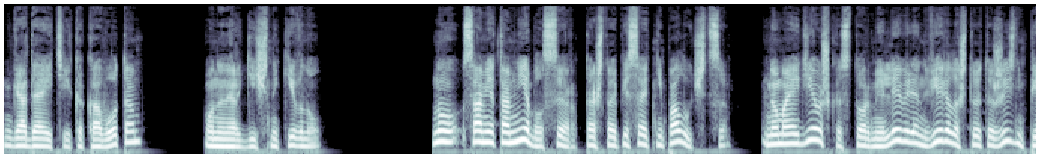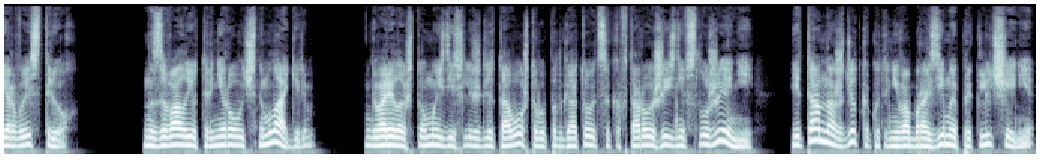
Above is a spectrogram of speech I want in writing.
«Гадаете, каково там?» Он энергично кивнул. «Ну, сам я там не был, сэр, так что описать не получится. Но моя девушка, Сторми Левелин, верила, что эта жизнь первая из трех. Называл ее тренировочным лагерем. Говорила, что мы здесь лишь для того, чтобы подготовиться ко второй жизни в служении, и там нас ждет какое-то невообразимое приключение.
